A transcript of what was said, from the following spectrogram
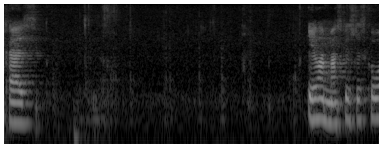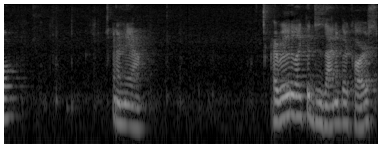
because Elon Musk is just cool. And yeah. I really like the design of their cars.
